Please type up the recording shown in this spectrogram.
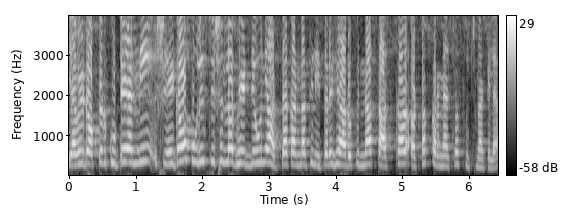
यावेळी डॉक्टर कुटे यांनी शेगाव पोलीस स्टेशनला भेट देऊन या हत्याकांडातील इतरही आरोपींना तात्काळ अटक करण्याच्या सूचना केल्या.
